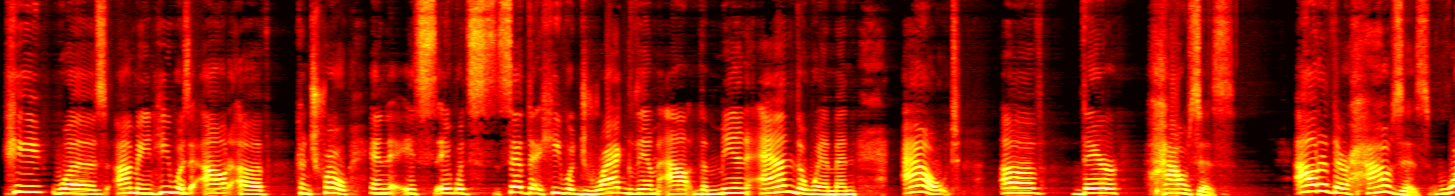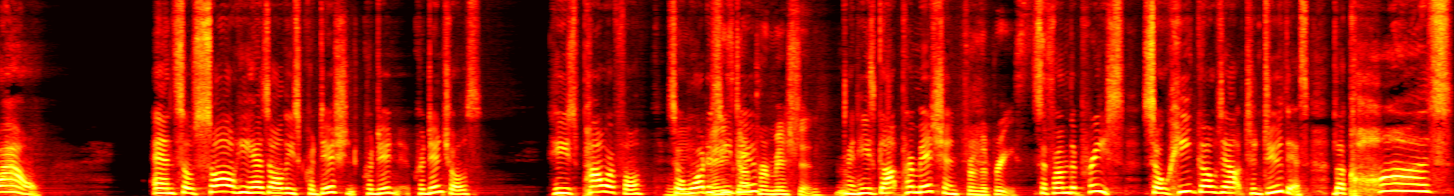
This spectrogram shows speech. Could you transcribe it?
He was, I mean, he was out of control. And it's, it was said that he would drag them out, the men and the women, out of their houses. Out of their houses. Wow. And so Saul, he has all these creden- creden- credentials. He's powerful. So what does and he he's do? got permission and he's got permission from the priest. so from the priest. So he goes out to do this because,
